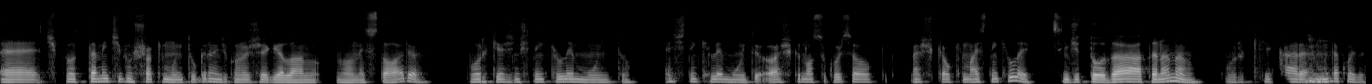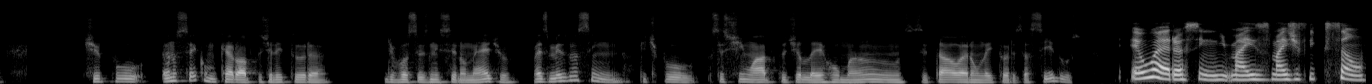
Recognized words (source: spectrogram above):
É, tipo, eu também tive um choque muito grande quando eu cheguei lá, no, lá na história, porque a gente tem que ler muito. A gente tem que ler muito. Eu acho que o nosso curso é o, acho que é o que mais tem que ler. Assim, de toda a Tananã. Porque, cara, é Uhum. muita coisa. Tipo, eu não sei como que era o hábito de leitura de vocês no ensino médio, mas mesmo assim, que tipo, vocês tinham o hábito de ler romances e tal, eram leitores assíduos, Eu era, assim, mais, mais de ficção,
